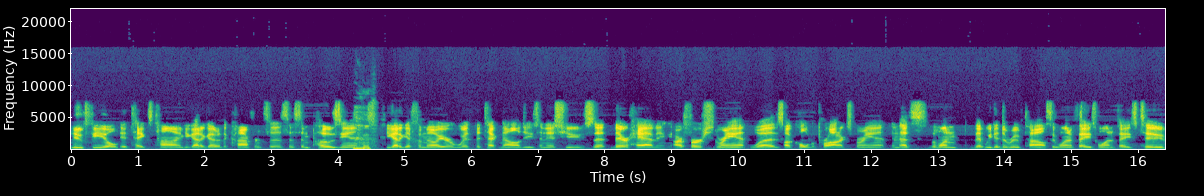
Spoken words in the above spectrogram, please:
new field, it takes time. You got to go to the conferences, the symposiums. you got to get familiar with the technologies and issues that they're having. Our first grant was a Colder Products grant, and that's the one that we did the roof tiles. We won a phase one, phase two.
